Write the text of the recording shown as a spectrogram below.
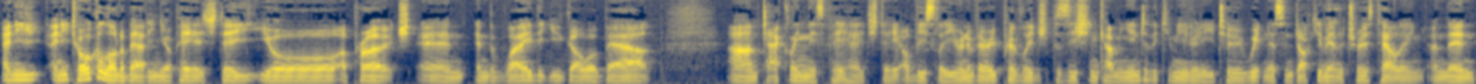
And you and you talk a lot about in your PhD your approach and and the way that you go about um, tackling this PhD. Obviously, you're in a very privileged position coming into the community to witness and document a truth telling, and then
